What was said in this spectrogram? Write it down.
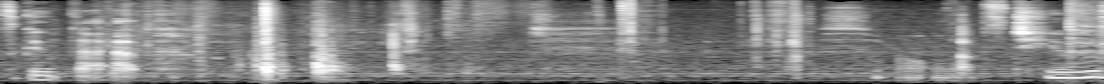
scoop that up. So that's two.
